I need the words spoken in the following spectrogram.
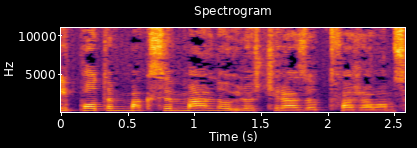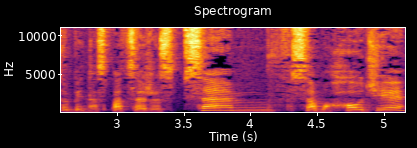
i potem maksymalną ilość razy odtwarzałam sobie na spacerze z psem, w samochodzie.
